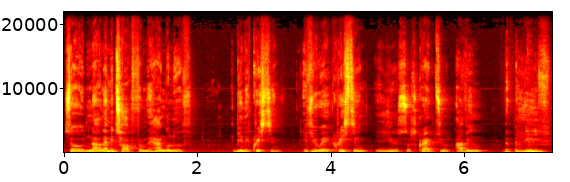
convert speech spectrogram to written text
so now let me talk from the angle of being a Christian. If you were a Christian, you subscribe to having the belief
